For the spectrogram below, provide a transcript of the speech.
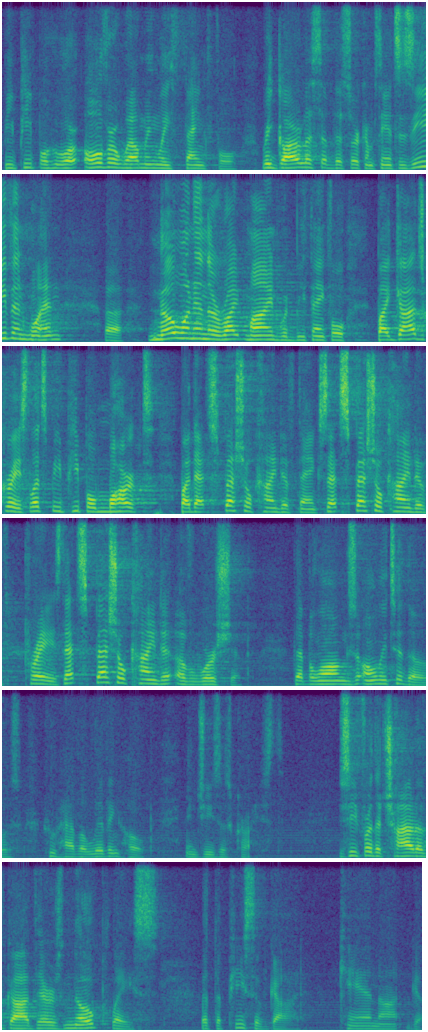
be people who are overwhelmingly thankful, regardless of the circumstances, even when uh, no one in their right mind would be thankful. By God's grace, let's be people marked by that special kind of thanks, that special kind of praise, that special kind of worship that belongs only to those who have a living hope in Jesus Christ. You see, for the child of God, there is no place that the peace of God cannot go.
